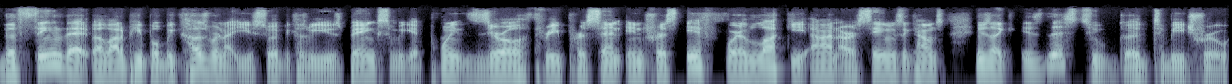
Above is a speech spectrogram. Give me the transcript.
the thing that a lot of people, because we're not used to it, because we use banks and we get 0.03% interest if we're lucky on our savings accounts, was like, is this too good to be true?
